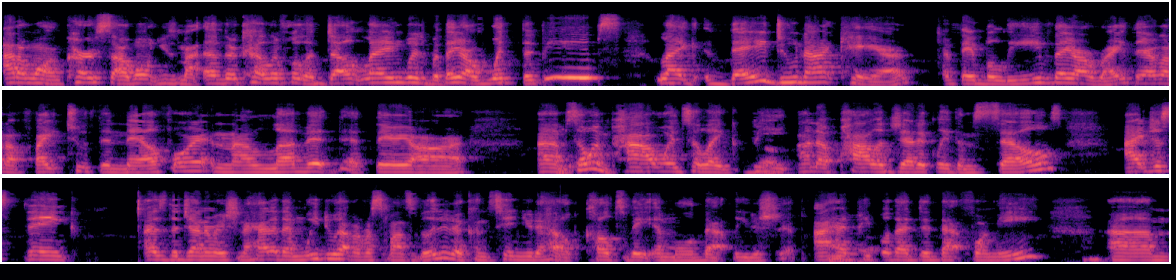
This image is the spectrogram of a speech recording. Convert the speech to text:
I don't want to curse, so I won't use my other colorful adult language, but they are with the beeps. Like they do not care if they believe they are right. They're gonna fight tooth and nail for it. And I love it that they are um, so empowered to like be yeah. unapologetically themselves. I just think as the generation ahead of them, we do have a responsibility to continue to help cultivate and mold that leadership. I yeah. had people that did that for me. Um,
